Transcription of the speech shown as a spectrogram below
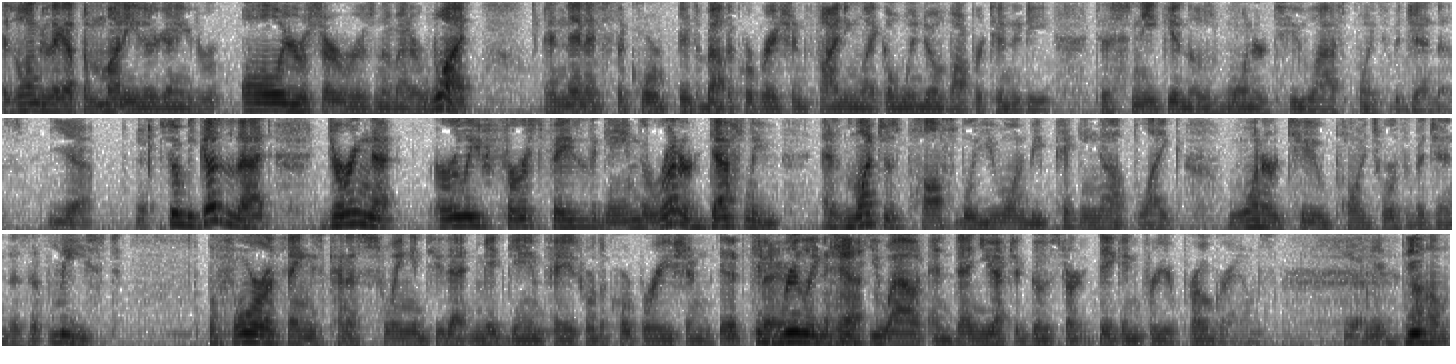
as long as they got the money, they're getting through all your servers no matter what and then it's the corp it's about the corporation finding like a window of opportunity to sneak in those one or two last points of agendas Yeah, so because of that during that early first phase of the game the runner definitely as much as possible you want to be picking up like one or two points worth of agendas at least before things kind of swing into that mid-game phase where the corporation It's can there. really keep Yeah. you out and then you have to go start digging for your programs Did, Um,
